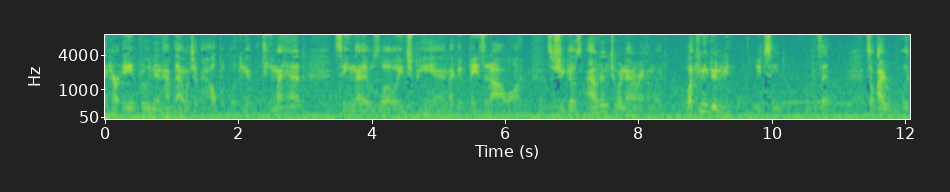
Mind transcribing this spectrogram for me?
and her ape really didn't have that much of help with looking at the team I had, seeing that it was low HP and I could base it out a lot. So she goes out into her Nattare. I'm like, what can you do to me? Leech Seed. That's it. So I look,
